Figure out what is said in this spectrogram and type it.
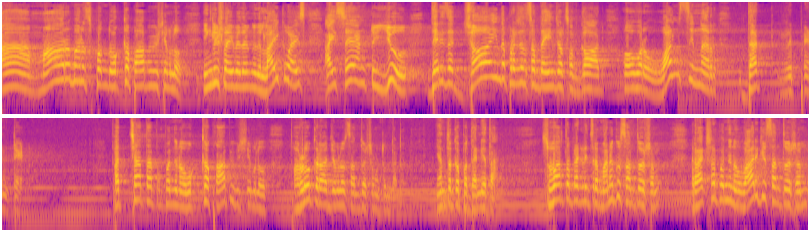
ఆ మారు మనసు పొందు ఒక్క పాప విషయంలో ఇంగ్లీష్లో ఈ విధంగా ఉంది. Likewise I say and to you there is a joy in the presence of the angels of God over one sinner that repented పశ్చాత్తాపం పొందిన ఒక్క పాపి విషయంలో పరలోక రాజ్యంలో సంతోషం ఉంటుందట. ఎంత గొప్ప ధన్యత. సువార్త ప్రకటించిన మనకు సంతోషం రక్షణ పొందిన వారికి సంతోషం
